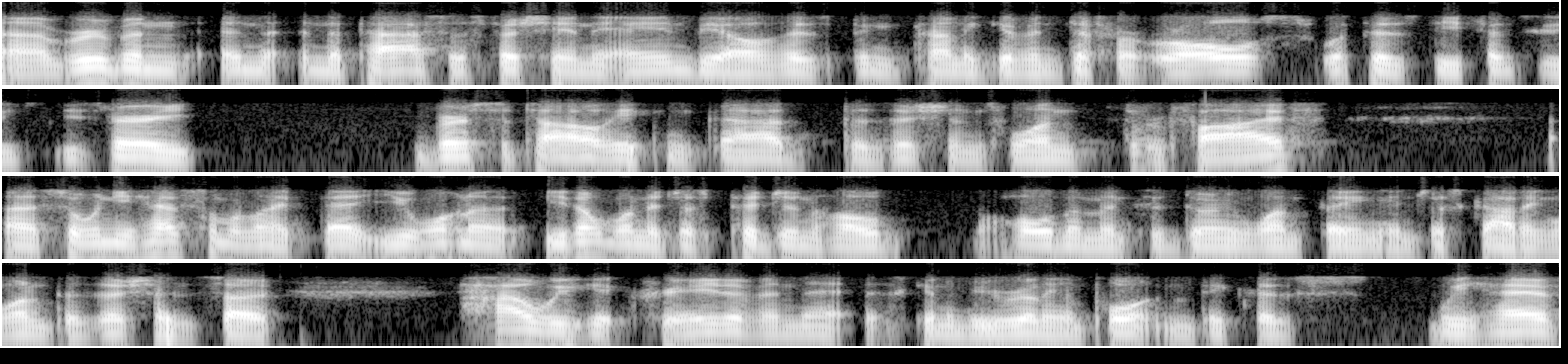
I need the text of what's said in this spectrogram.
Uh, Reuben, in, in the past, especially in the ANBL, has been kind of given different roles with his defense. He's, very versatile. He can guard positions one through five. Uh, so when you have someone like that, you want to you don't want to just pigeonhole hold them into doing one thing and just guarding one position. So how we get creative in that is going to be really important because we have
